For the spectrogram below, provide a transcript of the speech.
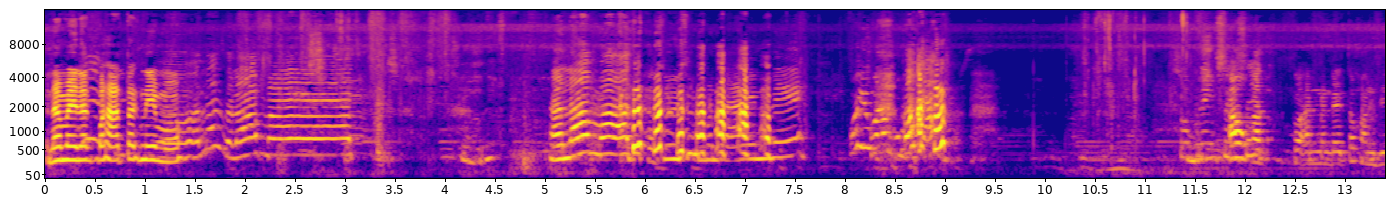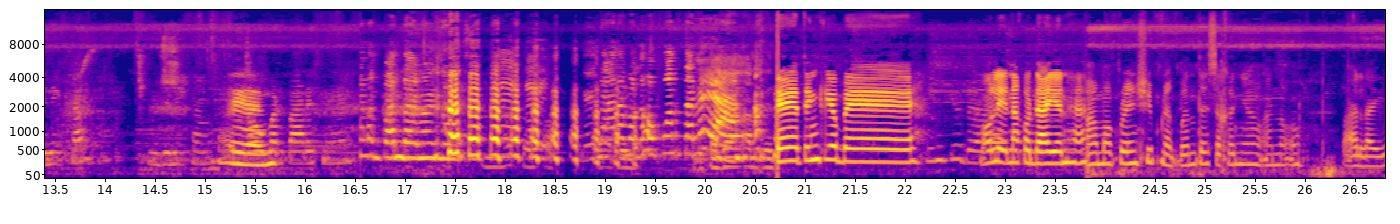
Na may nagpahatag nimo. Salamat. Salamat. Kasuisun mo na ini. Uy, wala ko ba? Sobrang Aw, kat kuan man dito kan jinika. Ayan. Uban pares na yan. Nagpanda man ko. Kaya na maghuporta na yan. Eh, thank you, be. Thank you, dai. Muli na ko dayon ha. Mama friendship nagbantay sa kanyang ano, palay.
